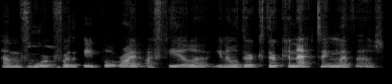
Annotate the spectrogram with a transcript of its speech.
um for mm-hmm. for the people right? I feel it you know they're they're connecting with it.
